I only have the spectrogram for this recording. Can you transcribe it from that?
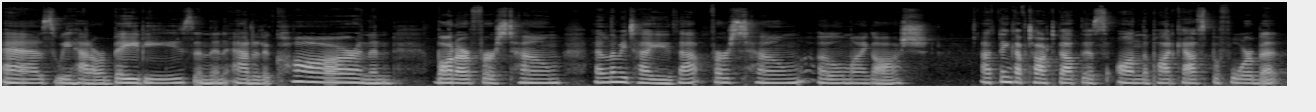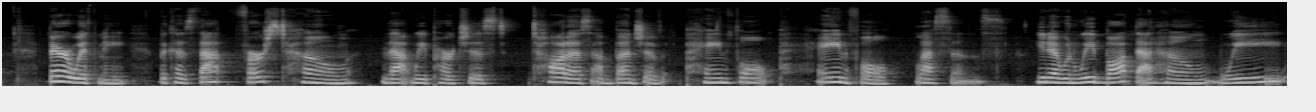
as we had our babies and then added a car and then bought our first home. And let me tell you, that first home, oh my gosh. I think I've talked about this on the podcast before, but bear with me because that first home that we purchased taught us a bunch of painful, painful lessons. You know, when we bought that home, we,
